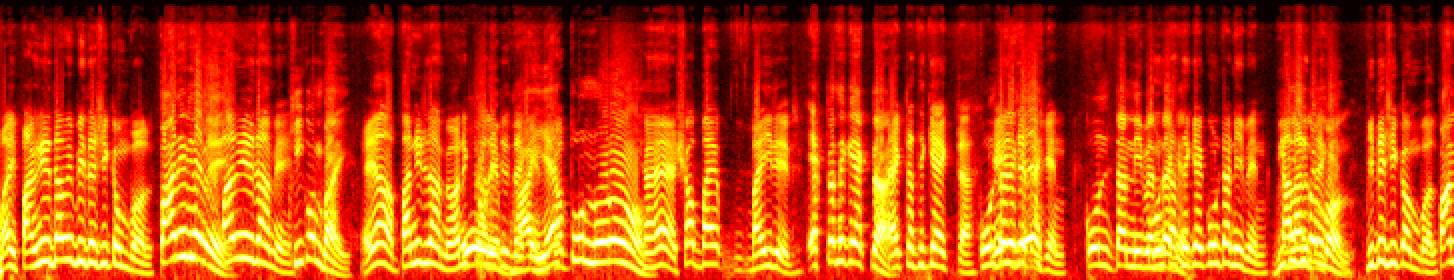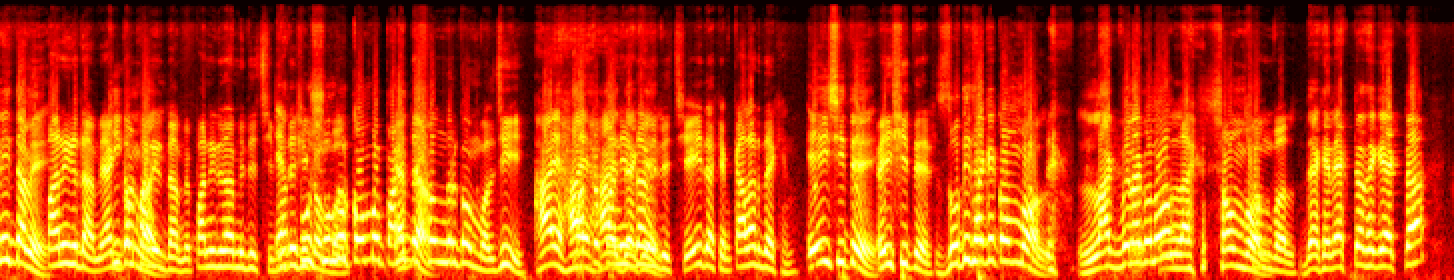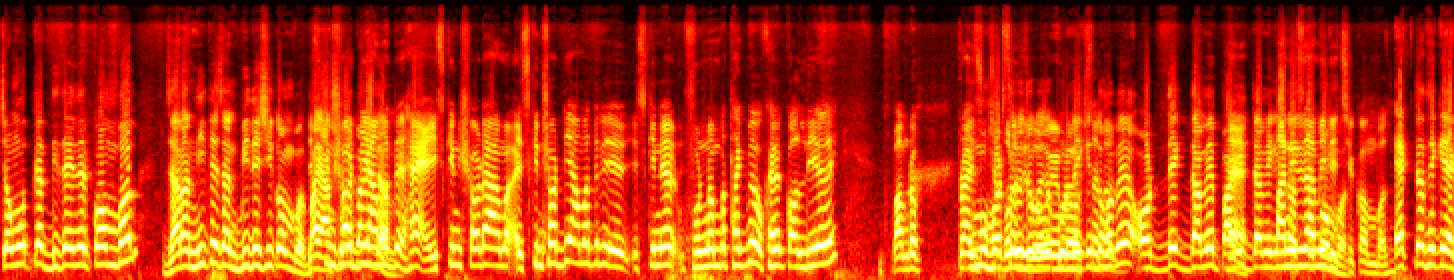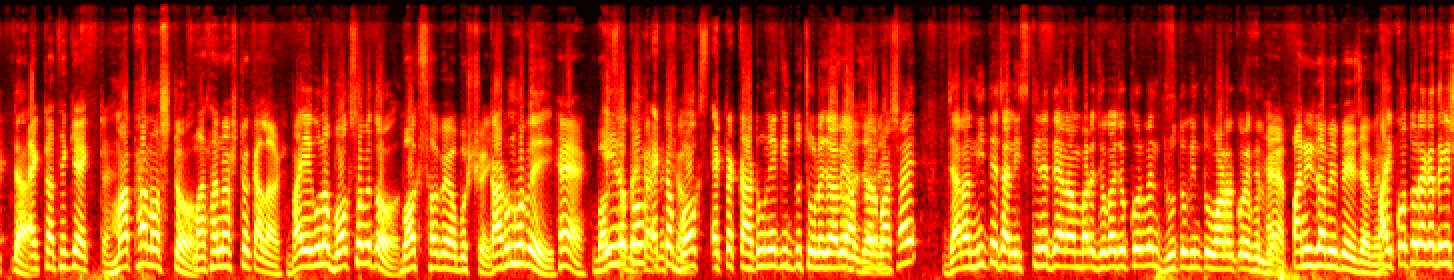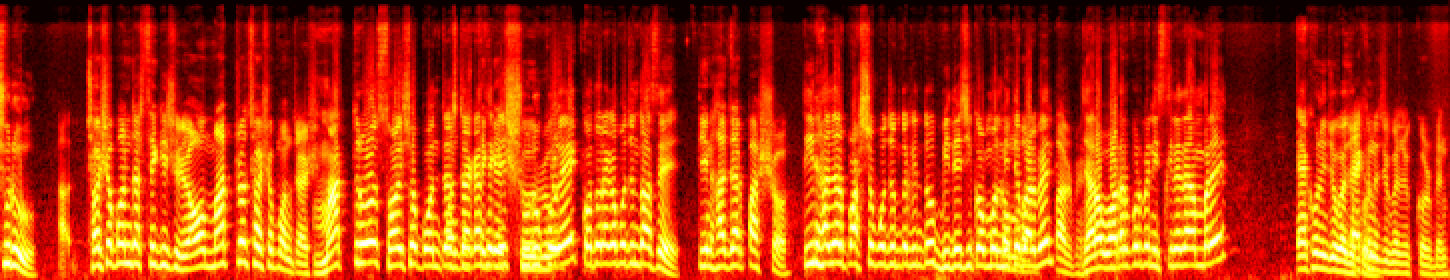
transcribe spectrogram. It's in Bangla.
ভাই পানির দামে বিদেশি কম্বল। পানির দামে? পানির দামে। কি কোন ভাই? এয়া পানির দামে অনেক কোয়ালিটি দেখেন। এত নরম। হ্যাঁ সব বাই- বাইরের। একটা থেকে একটা? একটা থেকে একটা। কোনটা দেখেন। কোনটা নিবেন কোনটা থেকে কোনটা নিবেন? কালার কম্বল? বিদেশি কম্বল। পানির দামে? পানির দামে একদম পানির দামে পানির দামে দিচ্ছি বিদেশি কম্বল। সুন্দর কম্বল পানির দাম? সুন্দর কম্বল জি। হাই হাই হাই পানির দামে দেখেন। দিচ্ছি। এই দেখেন কালার দেখেন। এই শীতে? এই শীতের। যদি থাকে কম্বল লাগবে না কোনো? সম্বল। দেখেন একটা থেকে একটা চমৎকার ডিজাইনের কম্বল যারা নিতে চান বিদেশি কম্বল। ভাই স্ক্রিনশট দিয়ে আমাদের হ্যাঁ স্ক্রিনশট স্ক্রিনশট দিয়ে আমাদের স্ক্রিনের ফোন নাম্বার থাকবে ওখানে কল দিয়ে আমরা প্রাইস হোয়াটসঅ্যাপে যোগাযোগ করলেই কিন্তু হবে। অর্ধেক দামে পানির দামে কিন্তু হ্যাঁ, একটা থেকে একটা। একটা থেকে একটা। মাথা নষ্ট। মাথা নষ্ট কালার ভাই এগুলো বক্স হবে তো? বক্স হবে অবশ্যই। কার্টুন হবে? হ্যাঁ এইরকম একটা বক্স একটা কার্টুনে কিন্তু চলে যাবে আপনার বাসায়। যারা নিতে চান স্ক্রিনে দেওয়া নাম্বারে যোগাযোগ করবেন দ্রুত কিন্তু অর্ডার করে ফেলবেন। হ্যাঁ পানির দামে পেয়ে যাবেন। ভাই কত টাকা থেকে শুরু? ছয়শো পঞ্চাশ থেকে শুরু মাত্র ছয়শো পঞ্চাশ। মাত্র ছয়শো পঞ্চাশ টাকা থেকে শুরু। করে কত টাকা পর্যন্ত আছে? তিন হাজার পাঁচশো। তিন হাজার পাঁচশো পর্যন্ত কিন্তু বিদেশি কম্বল নিতে পারবেন। পারবেন। যারা অর্ডার করবেন স্ক্রিনে দেওয়া নম্বরে এখনই যোগাযোগ এখনই যোগাযোগ করবেন।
